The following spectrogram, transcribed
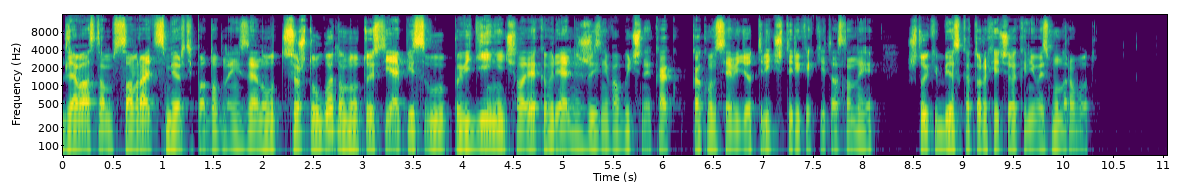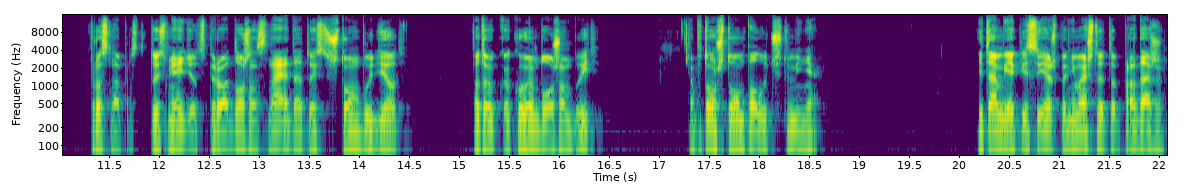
для вас там соврать смерти подобное, не знаю. Ну вот все что угодно. Ну то есть я описываю поведение человека в реальной жизни, в обычной, как, как он себя ведет. Три-четыре какие-то основные штуки, без которых я человека не возьму на работу. Просто-напросто. То есть у меня идет сперва должностная, да, то есть что он будет делать, потом какой он должен быть, а потом что он получит у меня. И там я описываю, я же понимаю, что это продажа.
